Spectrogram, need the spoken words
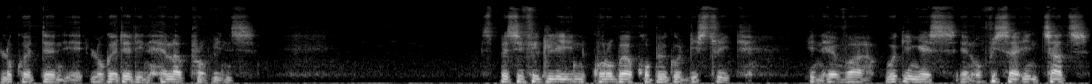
located, located in Hela province, specifically in Koroba Kopiago district in Hela, working as an officer in charge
